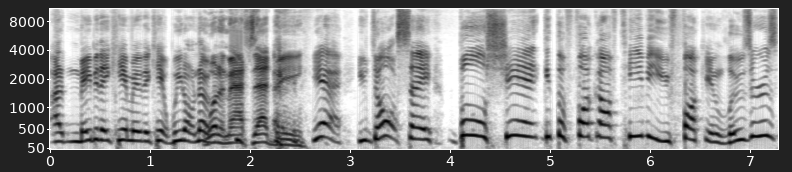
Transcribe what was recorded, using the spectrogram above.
Uh, maybe they can, maybe they can't. We don't know. What a match that'd be. Yeah, you don't say bullshit. Get the fuck off TV, you fucking losers.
